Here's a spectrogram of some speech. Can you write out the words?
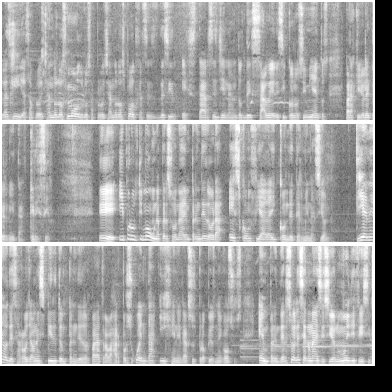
las guías, aprovechando los módulos, aprovechando los podcasts, es decir, estarse llenando de saberes y conocimientos para que yo le permita crecer. Eh, y por último, una persona emprendedora es confiada y con determinación. Tiene o desarrolla un espíritu emprendedor para trabajar por su cuenta y generar sus propios negocios. Emprender suele ser una decisión muy difícil,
